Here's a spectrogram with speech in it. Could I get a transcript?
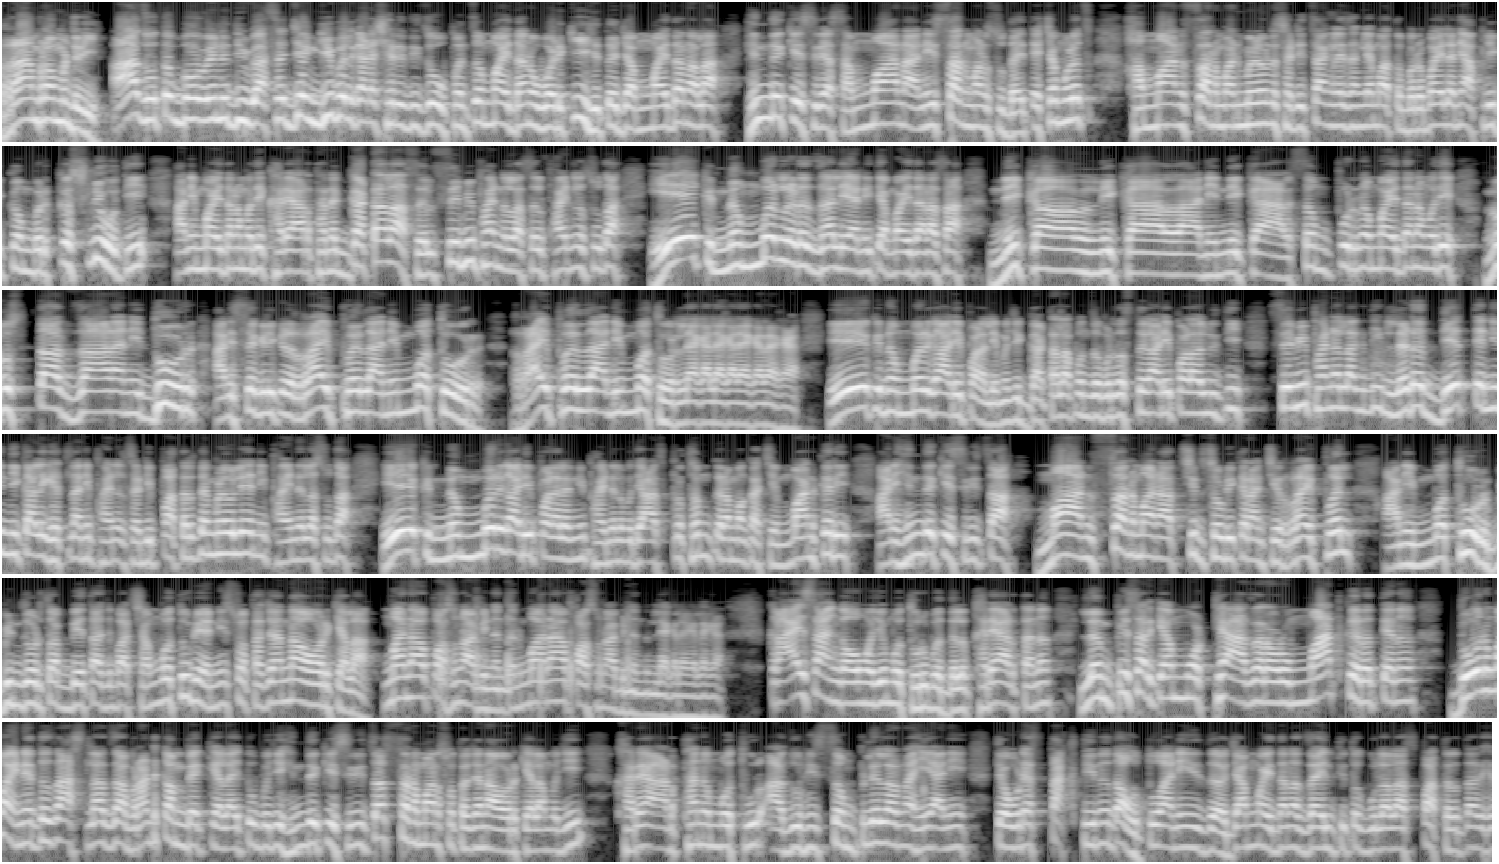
राम राम मंडळी. आज होतं भव्यने दिव्य. असं जंगी बलगाडा शर्यतीचं ओपनचं मैदान वडकी हिथं ज्या मैदानाला हिंद केसरी असा मान आणि सन्मान सुद्धा आहे. त्याच्यामुळेच हा मान सन्मान मिळवण्यासाठी चांगल्या चांगल्या मातबर बैलाने आपली कंबर कसली होती आणि मैदानामध्ये खऱ्या अर्थानं गटाला असेल सेमीफायनल असेल फायनल सुद्धा एक नंबर लढत झाली आणि त्या मैदानाचा निकाल निकाल आणि निकाल. संपूर्ण मैदानामध्ये नुसता जाळ आणि धूर आणि सगळीकडे रायफल आणि मथुर. रायफल आणि मथुर. लगा लगा लगा लगा. एक नंबर गाडी पळाली. म्हणजे गटाला पण जबरदस्त गाडी पळाली होती. सेमीफायनल अगदी लढत देत त्यांनी निकाल घेतला आणि फायनलसाठी पात्रता मिळवली आणि फायनलला सुद्धा एक नंबर गाडी पळाली आणि फायनलमध्ये आज प्रथम क्रमांकाचे मानकरी आणि हिंद केसरीचा मान सन्मानात शिरसोडीकरांची रायफल आणि मथुर बिंजोडचा बेताज बादशाह मथुर यांनी स्वतःच्या नावावर केला. मनापासून अभिनंदन मनापासून अभिनंदन. लागा लागा लागा. काय सांगावं म्हणजे मथुरबद्दल? खऱ्या अर्थानं लंपीसारख्या मोठ्या आजारावर मात करत त्यानं दोन महिन्यातच असला जबराट कमबॅक केलाय. तो म्हणजे हिंद केसरीचाच सन्मान स्वतःच्या नावावर केला. म्हणजे खऱ्या अर्थानं मथुर अजूनही संपलेला नाही आणि तेवढ्याच ताकदीनं धावतो आणि ज्या मैदानात जाईल तिथं गुलाला पात्रता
